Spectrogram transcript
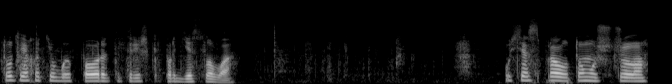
Тут я хотів би поговорити трішки про дієслова. Уся справа в тому, що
